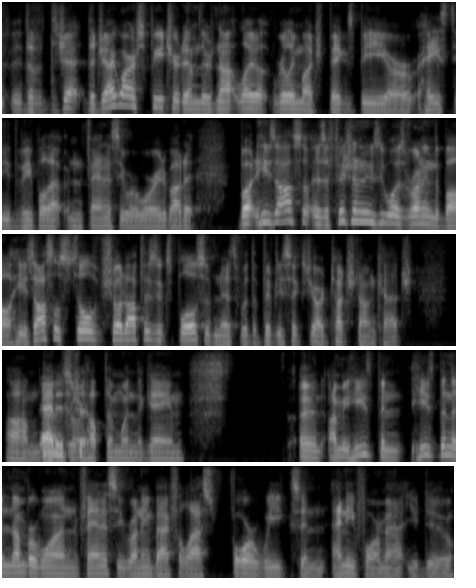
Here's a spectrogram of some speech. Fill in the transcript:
the the the Jaguars featured him. There's not really much Bigsby or Hasty, the people that in fantasy were worried about it. But he's also as efficient as he was running the ball. He's also still showed off his explosiveness with the 56-yard touchdown catch. Um, that, that is really true. helped them win the game. And I mean, he's been he's been the number one fantasy running back for the last four weeks in any format you do.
